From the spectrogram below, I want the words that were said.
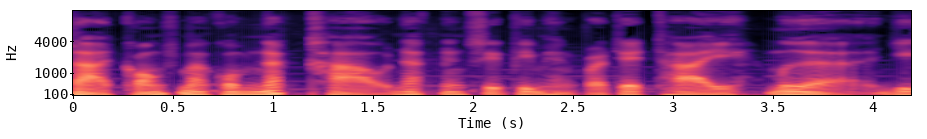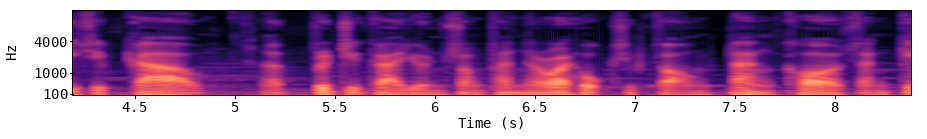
ศาสตร์ของสมาคมนักข่าวนักหนังสือพิมพ์แห่งประเทศไทยเมื่อ 29 พฤศจิกายน 2562 ตั้งข้อสังเก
